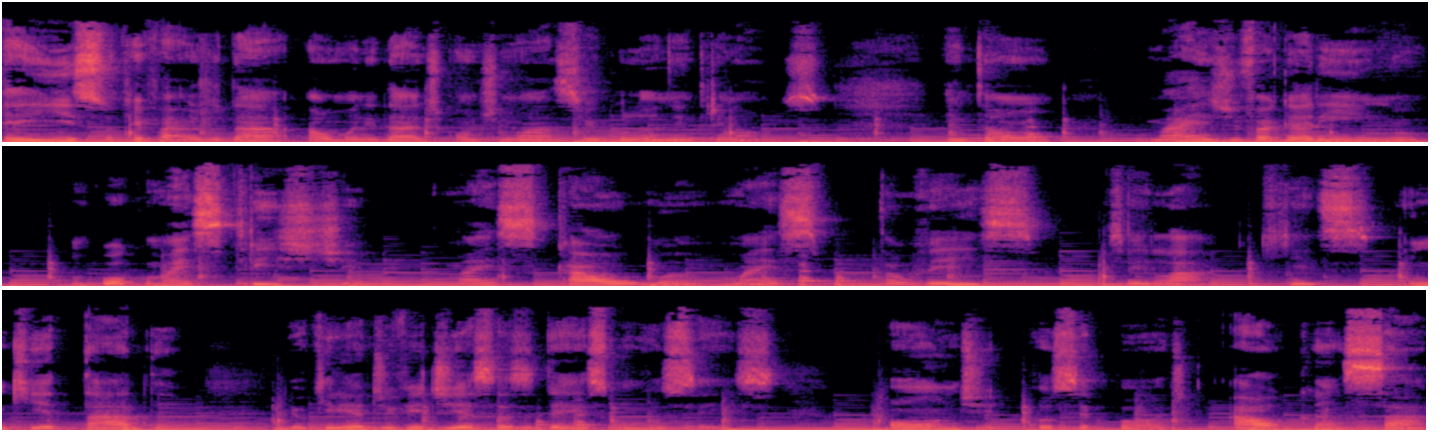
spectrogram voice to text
É isso que vai ajudar a humanidade a continuar circulando entre nós. Então, mais devagarinho, um pouco mais triste, mais calma, mais talvez, sei lá, inquietada, eu queria dividir essas ideias com vocês. Onde você pode alcançar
